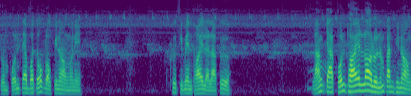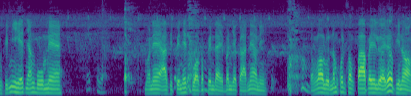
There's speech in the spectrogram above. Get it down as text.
คึมฝน แต่บ่ตกดอกพี่น้องมื้อนี้คือซีเมนต์ถอยแล้วล่ะคือ หลังจากฝนถอยล่อลุ่นน้ำกันพี่น้องสิมีเฮ็ดหยังบูมแน่เฮ็ดปวด มื้อนี้อาจสิเป็นเฮ็ดบัวกับเป็นได้บรรยากาศแนวนี้ ต้องล่อลุ่นน้ำคนสองปลาไปเรื่อยๆเด้อพี่น้อง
